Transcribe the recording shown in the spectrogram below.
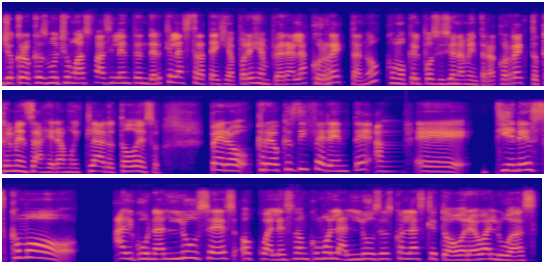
yo creo que es mucho más fácil entender que la estrategia, por ejemplo, era la correcta, ¿no? Como que el posicionamiento era correcto, que el mensaje era muy claro, todo eso. Pero creo que es diferente. Eh, tienes como algunas luces o cuáles son como las luces con las que tú ahora evalúas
